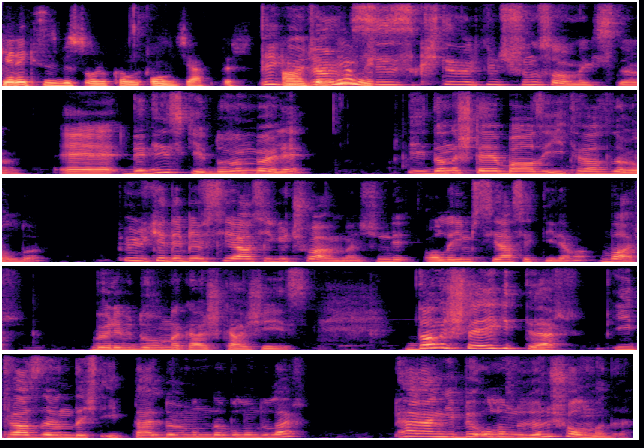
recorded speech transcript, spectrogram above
gereksiz bir soru olacaktır. Peki Anlatabiliyor hocam muyum? sizi sıkıştırmak için şunu sormak istiyorum. Ee, dediniz ki durum böyle. E, Danıştay'a bazı itirazlar oldu. Ülkede bir siyasi güç var mı? Şimdi olayım siyaset değil ama var. Böyle bir durumla karşı karşıyayız. Danıştay'a gittiler. İtirazlarında işte iptal durumunda bulundular. Herhangi bir olumlu dönüş olmadı.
